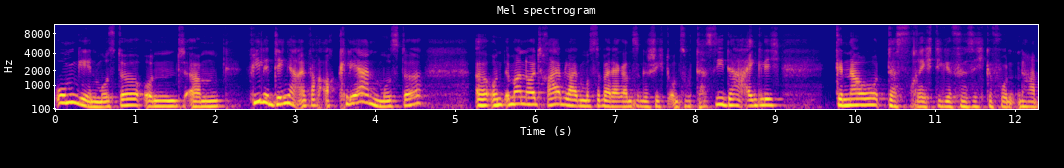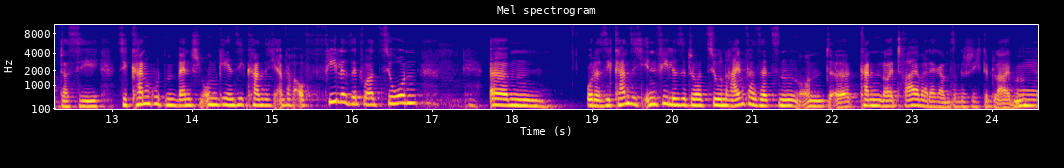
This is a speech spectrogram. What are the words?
umgehen musste und ähm, viele Dinge einfach auch klären musste äh, und immer neutral bleiben musste bei der ganzen Geschichte und so, dass sie da eigentlich genau das Richtige für sich gefunden hat, dass sie, sie kann gut mit Menschen umgehen, sie kann sich einfach auf viele Situationen ähm, oder sie kann sich in viele Situationen reinversetzen und äh, kann neutral bei der ganzen Geschichte bleiben mhm.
